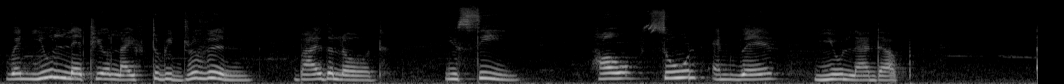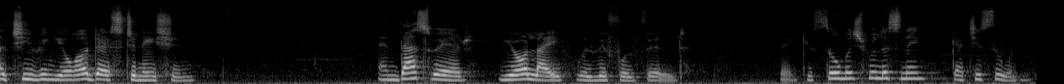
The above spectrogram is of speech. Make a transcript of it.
when you let your life to be driven by the Lord, you see how soon and where you land up achieving your destination. And that's where your life will be fulfilled. Thank you so much for listening. Catch you soon.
